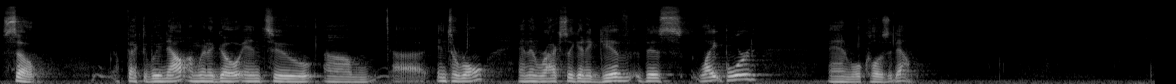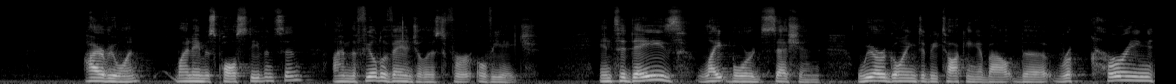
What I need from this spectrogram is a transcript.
So, effectively now, I'm going to go into, um, uh, into role and then we're actually going to give this light board, and we'll close it down. Hi, everyone. My name is Paul Stephenson. I'm the field evangelist for OVH. In today's Lightboard session, we are going to be talking about the recurring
